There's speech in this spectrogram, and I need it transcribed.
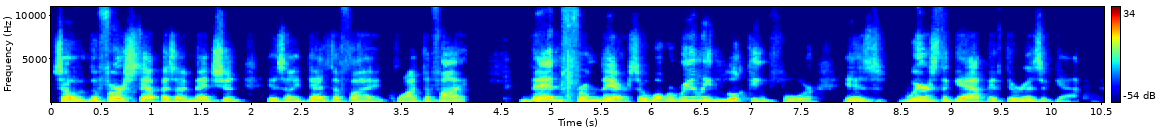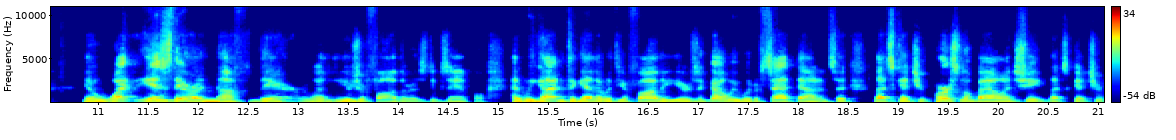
So the first step as I mentioned is identify and quantify. Then from there, so what we're really looking for is where's the gap if there is a gap you know what is there enough there? We'll use your father as an example. Had we gotten together with your father years ago we would have sat down and said let's get your personal balance sheet. Let's get your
